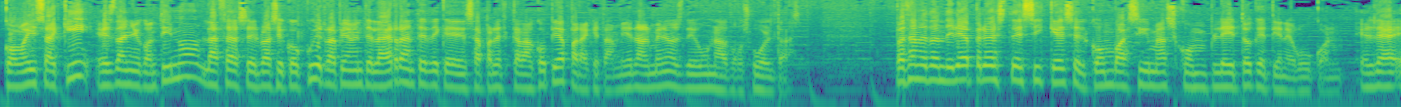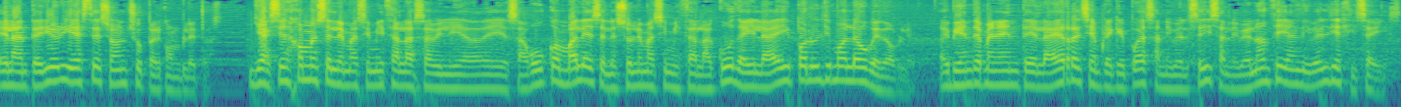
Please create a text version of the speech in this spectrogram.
Como veis aquí, es daño continuo, lanzas el básico Q y rápidamente la R antes de que desaparezca la copia para que también al menos dé una o dos vueltas. Pasa una tontería, pero este sí que es el combo así más completo que tiene Wukong. El, anterior y este son súper completos. Y así es como se le maximizan las habilidades a Wukong, ¿vale? Se le suele maximizar la Q, de ahí la E y por último la W. Evidentemente la R siempre que puedas a nivel 6, a nivel 11 y a nivel 16.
